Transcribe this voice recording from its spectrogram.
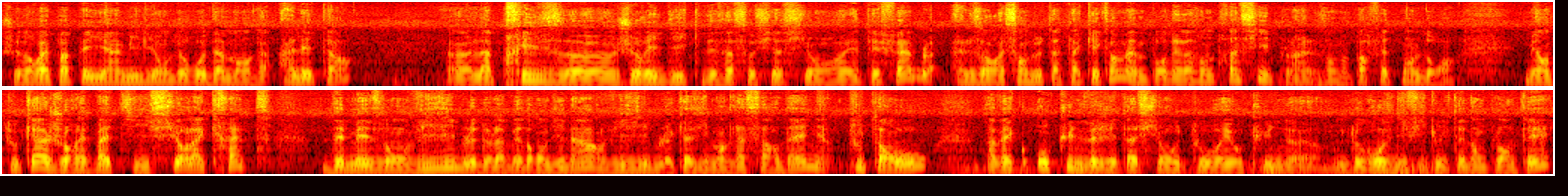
Je n'aurais pas payé un million d'euros d'amende à l'État. Euh, la prise juridique des associations aurait été faible. Elles auraient sans doute attaqué quand même pour des raisons de principe. hein. Elles en ont parfaitement le droit. Mais en tout cas, j'aurais bâti sur la crête des maisons visibles de la baie de Rondinard, visibles quasiment de la Sardaigne, tout en haut, avec aucune végétation autour et aucune de grosses difficultés d'en planter.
